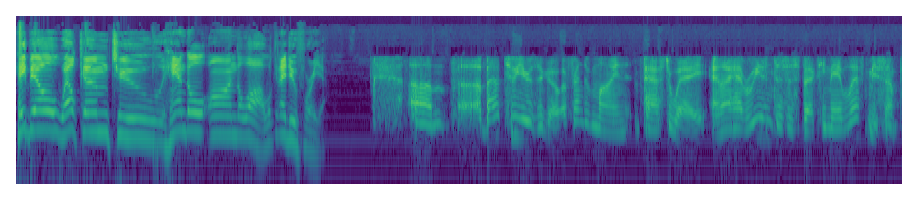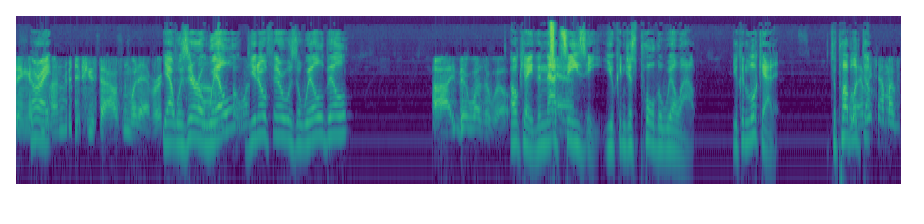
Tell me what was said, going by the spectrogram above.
Hey, Bill, welcome to Handel on the Law. What can I do for you? Um, about two years ago, a friend of mine passed away, and I have reason to suspect he may have left me something—a All right. few hundred, a few thousand, whatever. Yeah, was there a Um, will? Do you know if there was a will, Bill? Uh, there was a will. Okay, then that's And- easy. You can just pull the will out. You can look at it. It's a Well, public. every time I've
